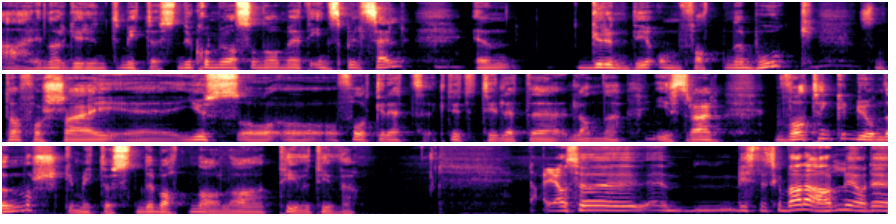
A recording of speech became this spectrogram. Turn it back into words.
er i Norge rundt Midtøsten? Du kommer jo altså nå med et innspill selv. En grundig, omfattende bok som tar for seg eh, juss og, og, og, folkerett knyttet til dette landet, Israel. Hva tenker du om den norske Midtøsten-debatten à la 2020? Nei, altså, eh, Hvis det skal være ærlig, og det,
